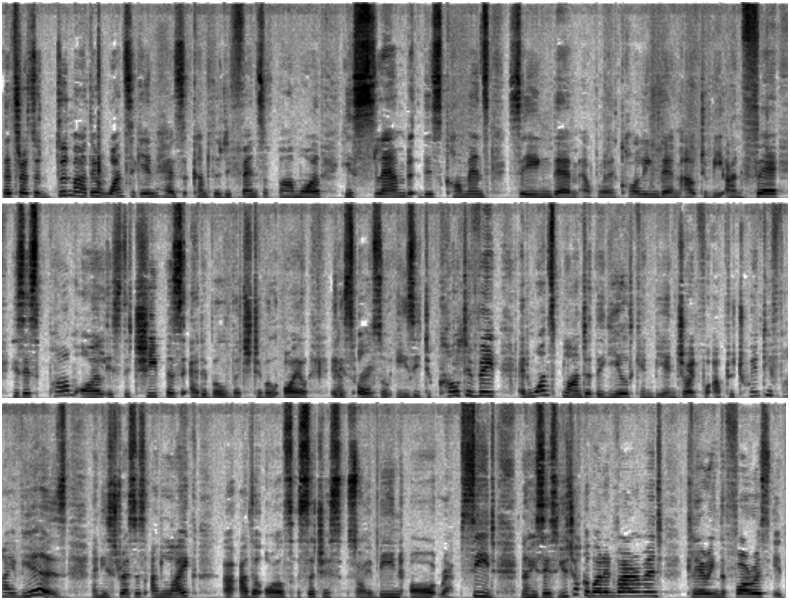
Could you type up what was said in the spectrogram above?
That's right. So Tun Mahathir once again has come to the defense of palm oil. He has slammed these comments, saying them and uh, calling them out to be unfair. He says palm oil is the cheapest edible vegetable oil. It That's is right. also easy to cultivate, and once planted, the yield can be enjoyed for up to 25 years. And he stresses, unlike uh, other oils such as soybean or rapeseed. Now he says, you talk about environment, clearing the forest. It,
